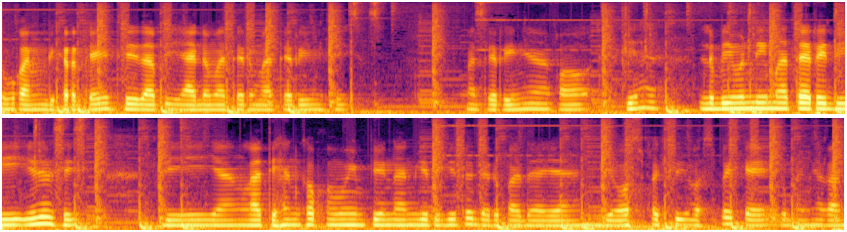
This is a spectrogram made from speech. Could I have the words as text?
Bukan dikerjain sih tapi ada materi-materi sih. Materinya kalau ya lebih mending materi di itu sih di yang latihan kepemimpinan gitu-gitu daripada yang di ospek sih. Ospek kayak kebanyakan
